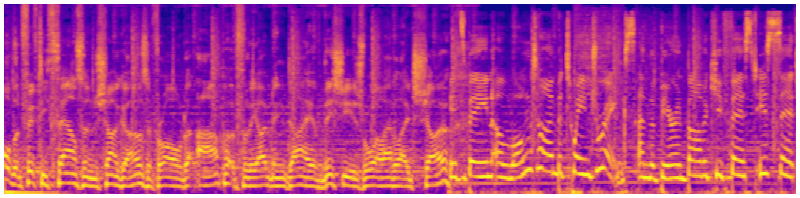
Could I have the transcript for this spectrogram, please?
More than 50,000 showgoers have rolled up for the opening day of this year's Royal Adelaide Show. It's been a long time between drinks, and the Beer and Barbecue Fest is set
